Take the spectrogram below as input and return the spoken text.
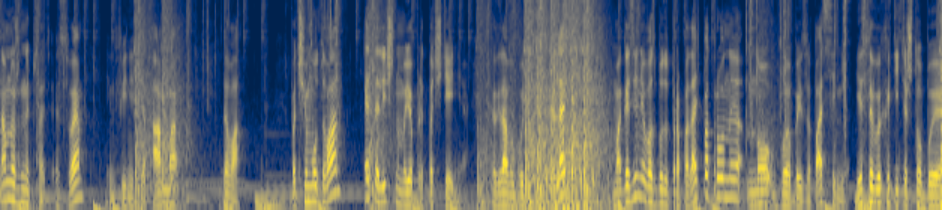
нам нужно написать SV Infinity Ammo 2. Почему 2? Это лично мое предпочтение. Когда вы будете стрелять, в магазине у вас будут пропадать патроны, но в боезапасе нет. Если вы хотите, чтобы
